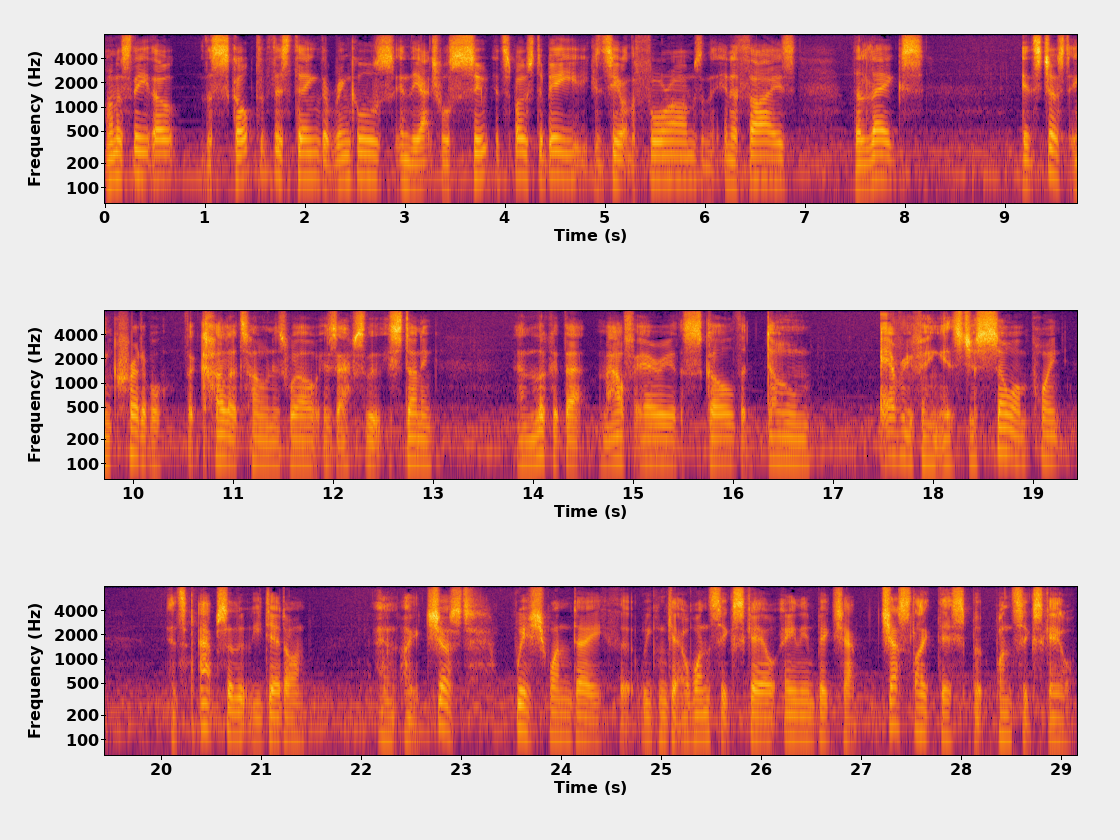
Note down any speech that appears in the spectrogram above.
honestly, though, the sculpt of this thing, the wrinkles in the actual suit it's supposed to be. You can see it on the forearms and the inner thighs, the legs. It's just incredible. The color tone as well is absolutely stunning. And look at that mouth area, the skull, the dome, everything is just so on point. It's absolutely dead on. And I just wish one day that we can get a 1 6 scale alien big chap just like this, but 1 6 scale.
